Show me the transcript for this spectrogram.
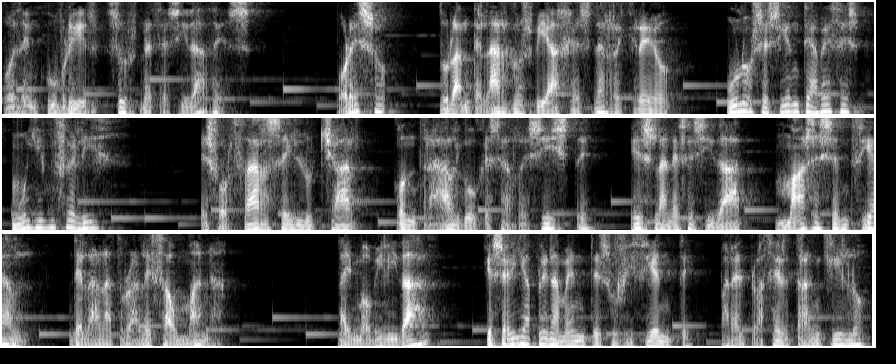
pueden cubrir sus necesidades. Por eso, durante largos viajes de recreo, uno se siente a veces muy infeliz. Esforzarse y luchar contra algo que se resiste es la necesidad más esencial de la naturaleza humana. La inmovilidad, que sería plenamente suficiente para el placer tranquilo,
